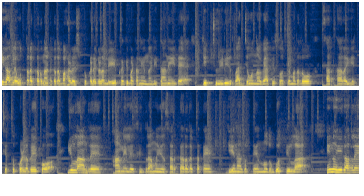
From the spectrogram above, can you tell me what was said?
ಈಗಾಗಲೇ ಉತ್ತರ ಕರ್ನಾಟಕದ ಬಹಳಷ್ಟು ಕಡೆಗಳಲ್ಲಿ ಪ್ರತಿಭಟನೆ ನಡೀತಾನೇ ಇದೆ. ಕಿಚ್ಚು ಇಡೀ ರಾಜ್ಯವನ್ನು ವ್ಯಾಪಿಸೋಕೆ ಮೊದಲು ಸರ್ಕಾರ ಎಚ್ಚೆತ್ತುಕೊಳ್ಳಬೇಕು. ಇಲ್ಲ ಅಂದರೆ ಆಮೇಲೆ ಸಿದ್ದರಾಮಯ್ಯ ಸರ್ಕಾರದ ಕತೆ ಏನಾಗುತ್ತೆ ಅನ್ನೋದು ಗೊತ್ತಿಲ್ಲ. ಇನ್ನು ಈಗಾಗಲೇ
